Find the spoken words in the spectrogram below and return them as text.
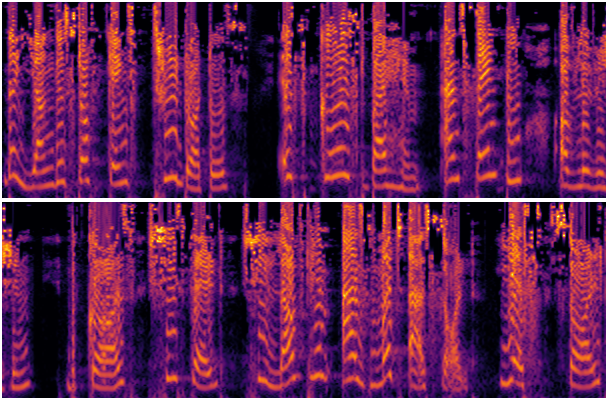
The youngest of King's three daughters is cursed by him and sent to oblivion because she said she loved him as much as salt. Yes, salt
